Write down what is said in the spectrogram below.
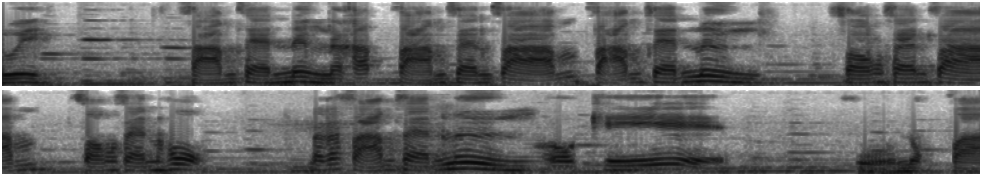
ลุยสามแสนหนึ่งนะครับสามแสนสามสามแสนหนึ่งสองแสนสามสองแสนหกแล้วก็สามแสนหนึ่งโอเคโหนกฟ้า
